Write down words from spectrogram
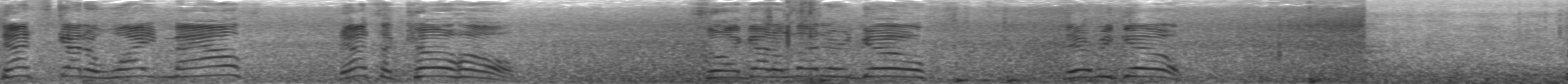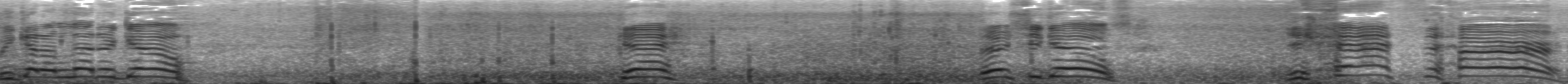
that's got a white mouth. That's a coho. So I gotta let her go. There we go. We gotta let her go. Okay. There she goes. Yes, sir.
